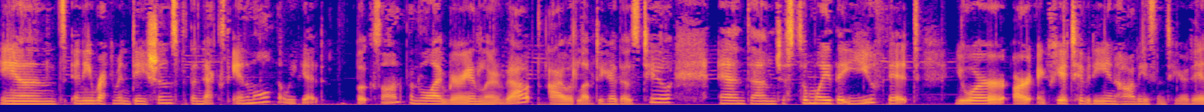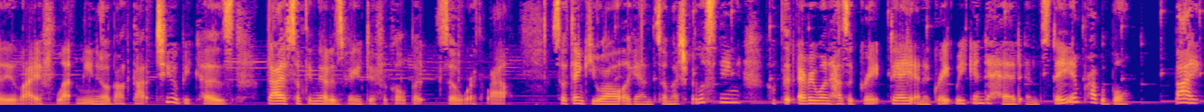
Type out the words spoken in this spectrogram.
and any recommendations for the next animal that we get books on from the library and learn about i would love to hear those too and um, just some way that you fit your art and creativity and hobbies into your daily life let me know about that too because that is something that is very difficult but so worthwhile so, thank you all again so much for listening. Hope that everyone has a great day and a great weekend ahead and stay improbable. Bye.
